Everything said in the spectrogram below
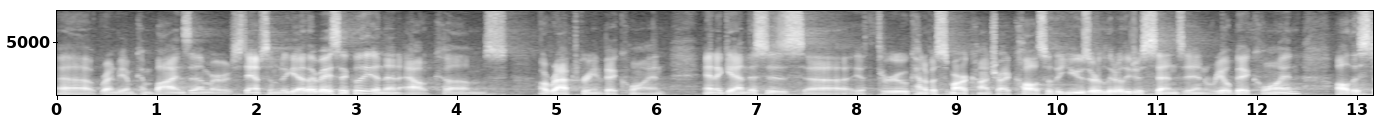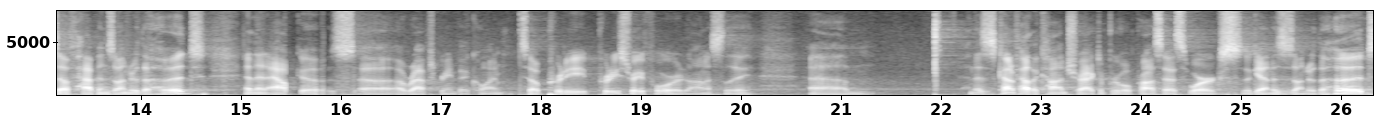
Uh, RenVM combines them or stamps them together basically, and then out comes a wrapped green Bitcoin. And again, this is uh, through kind of a smart contract call. So the user literally just sends in real Bitcoin. All this stuff happens under the hood and then out goes uh, a wrapped green Bitcoin. So pretty pretty straightforward, honestly. Um, and this is kind of how the contract approval process works. Again, this is under the hood.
